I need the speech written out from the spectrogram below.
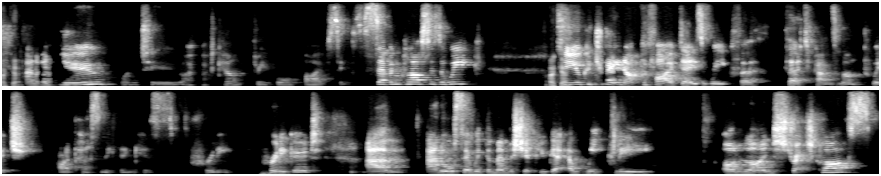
Okay. And I do one, two, I have to count three, four, five, six, seven classes a week. Okay. So you could train up to five days a week for £30 a month, which I personally think is pretty pretty good. Um, and also with the membership, you get a weekly online stretch class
